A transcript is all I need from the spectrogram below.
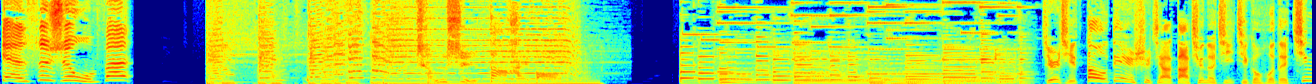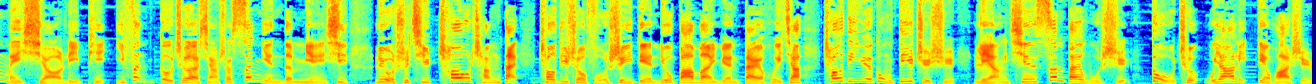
点四十五分。城市大海报。即日起到店试驾大秋诺基即可获得精美小礼品一份，购车啊享受三年的免息，六十七超长贷，超低首付十一点六八万元带回家，超低月供低至是两千三百五十，购车无压力。电话是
